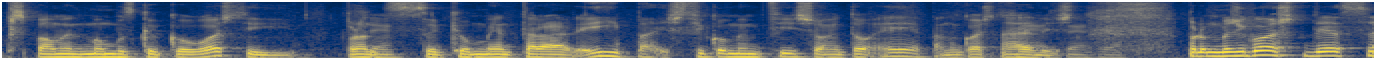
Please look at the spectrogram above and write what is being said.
principalmente de uma música que eu gosto. E pronto, Sim. se aquilo me entrar, ei pá, isto ficou mesmo fixe, ou então, é pá, não gosto nada Sim, disto. sim, Mas gosto dessa.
